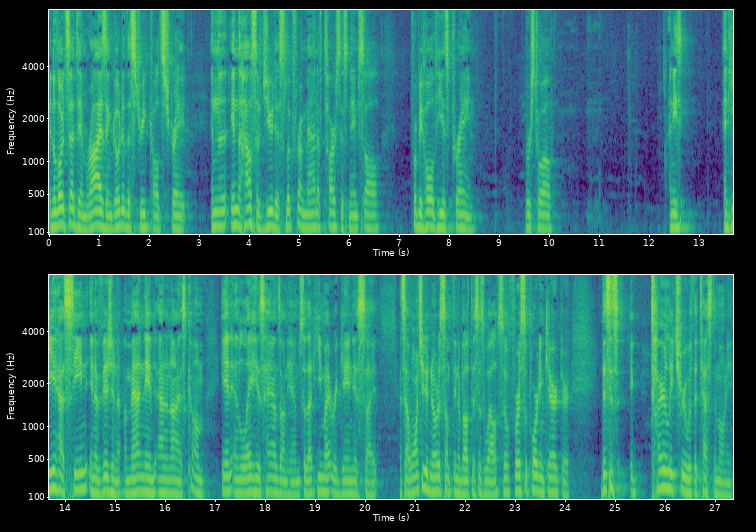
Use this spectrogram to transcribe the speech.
And the Lord said to him, Rise and go to the street called Straight in the, in the house of Judas, look for a man of Tarsus named Saul, for behold, he is praying. Verse 12. And, he's, and he has seen in a vision a man named Ananias come in and lay his hands on him so that he might regain his sight. And so I want you to notice something about this as well. So, for a supporting character, this is entirely true with a testimony.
